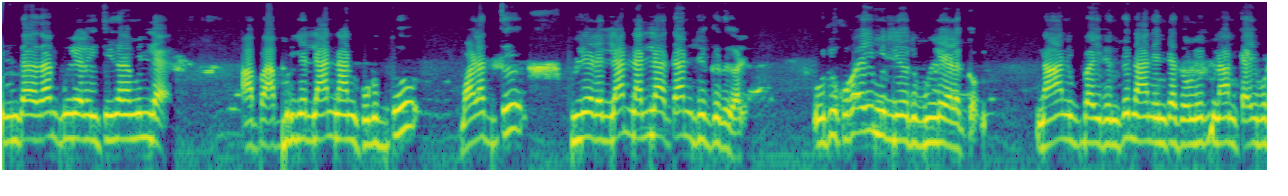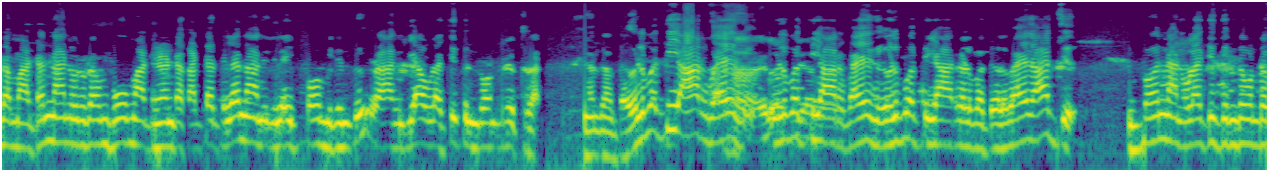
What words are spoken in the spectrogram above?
இருந்தால் தான் பிள்ளைகளுக்கு சீதனம் இல்லை. அப்போ அப்படியெல்லாம் நான் கொடுத்து வளர்த்து பிள்ளைகளெல்லாம் நல்லா தான் இருக்குதுகள். ஒரு குறையும் இல்லை ஒரு பிள்ளைகளுக்கும். நான் இப்போ இருந்து நான் இந்த தொழில் நான் கைவிட மாட்டேன். நான் ஒரு இடம் போக மாட்டேன்ற கட்டத்தில் நான் இதில் இப்போவும் இருந்து ராங்கியாக உழைச்சி தின்று இருக்கிறேன். எழுபத்தி ஆறு வயது எழுபத்தி ஆறு. வயது எழுபத்தி ஆறு எழுபத்தேழு வயது ஆச்சு இப்போ நான் உழைச்சி தின்று கொண்டு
